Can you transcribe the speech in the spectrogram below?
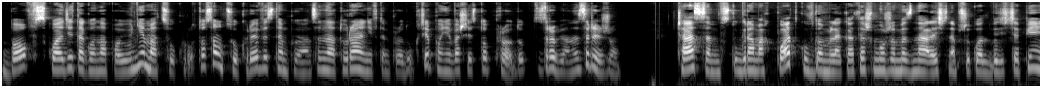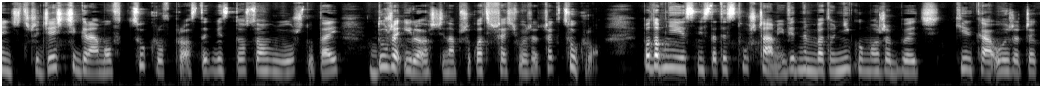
bo w składzie tego napoju nie ma cukru. To są cukry występujące naturalnie w tym produkcie, ponieważ jest to produkt zrobiony z ryżu. Czasem w 100 gramach płatków do mleka też możemy znaleźć na przykład 25-30 gramów cukrów prostych, więc to są już tutaj duże ilości, na przykład 6 łyżeczek cukru. Podobnie jest niestety z tłuszczami. W jednym batoniku może być kilka łyżeczek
